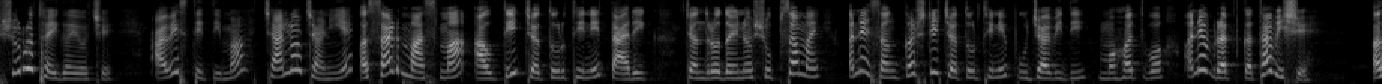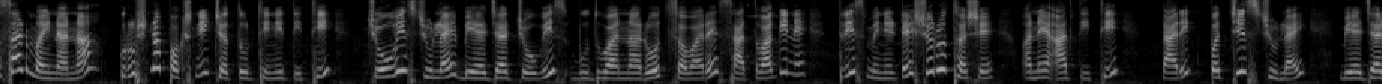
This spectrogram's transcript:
શરૂ થઈ ગયો છે. આવી સ્થિતિમાં ચાલો જાણીએ અષાઢ માસમાં આવતી ચતુર્થીની તારીખ, ચંદ્રોદયનો શુભ સમય અને સંકષ્ટી ચતુર્થીની પૂજા વિધિ મહત્ત્વ અને વ્રતકથા વિશે. અષાઢ મહિનાના કૃષ્ણ પક્ષની ચતુર્થીની તિથિ ચોવીસ જુલાઈ બે હજાર ચોવીસ બુધવારના રોજ સવારે સાત વાગીને ત્રીસ મિનિટે શરૂ થશે અને આ તિથિ તારીખ પચીસ જુલાઈ બે હજાર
